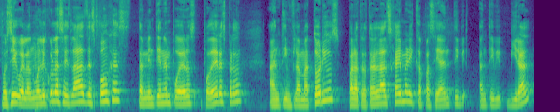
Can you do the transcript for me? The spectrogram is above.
Pues sí, güey, las moléculas aisladas de esponjas también tienen poderes, poderes perdón, antiinflamatorios para tratar el Alzheimer y capacidad anti- antiviral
